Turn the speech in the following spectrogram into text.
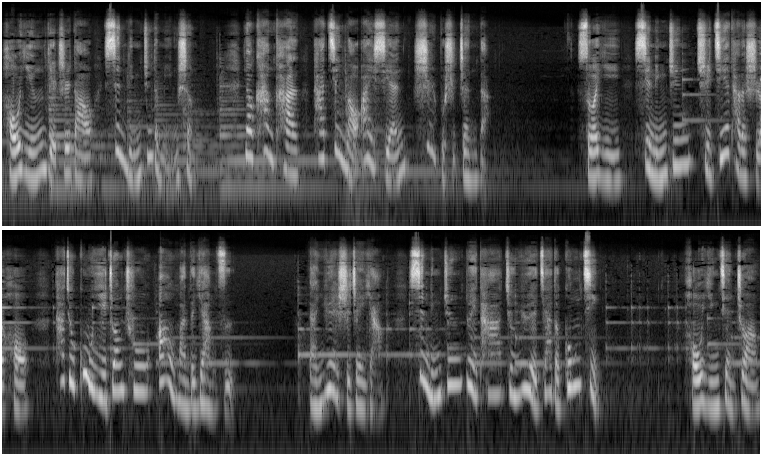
侯嬴也知道信陵君的名声，要看看他敬老爱贤是不是真的。所以信陵君去接他的时候，他就故意装出傲慢的样子。但越是这样，信陵君对他就越加的恭敬。侯嬴见状，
